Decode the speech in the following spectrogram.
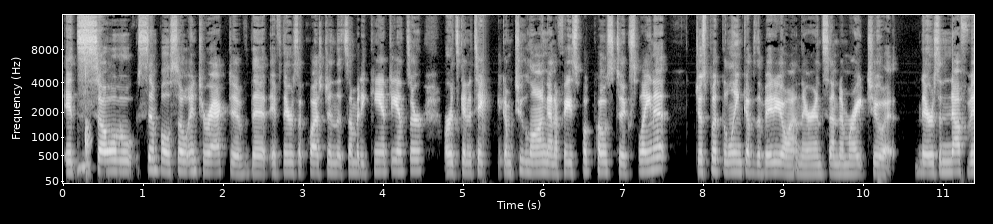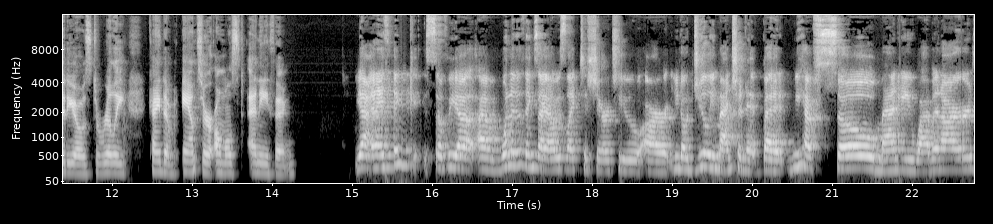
It's so simple, so interactive that if there's a question that somebody can't answer or it's going to take them too long on a Facebook post to explain it, just put the link of the video on there and send them right to it. There's enough videos to really kind of answer almost anything. Yeah, and I think Sophia, um, one of the things I always like to share too are, you know, Julie mentioned it, but we have so many webinars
